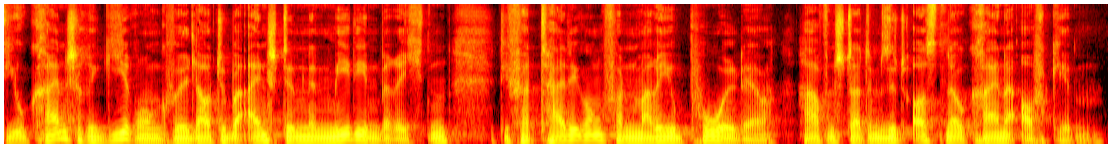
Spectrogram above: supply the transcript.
Die ukrainische Regierung will laut übereinstimmenden Medienberichten die Verteidigung von Mariupol, der Hafenstadt im Südosten der Ukraine, aufgeben.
